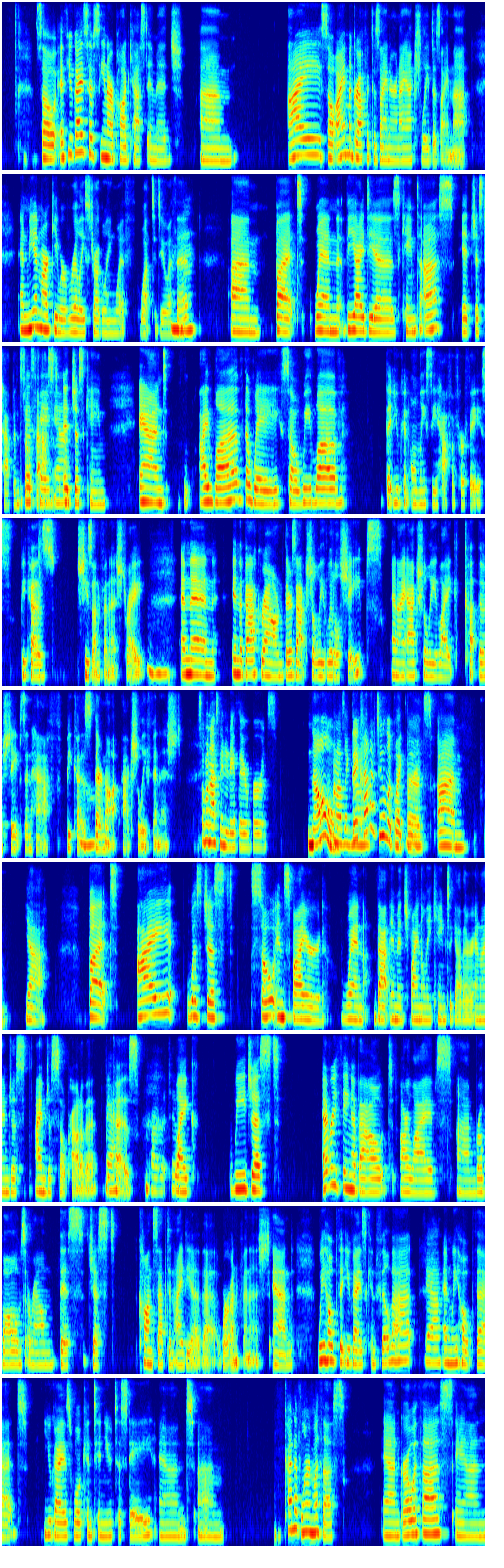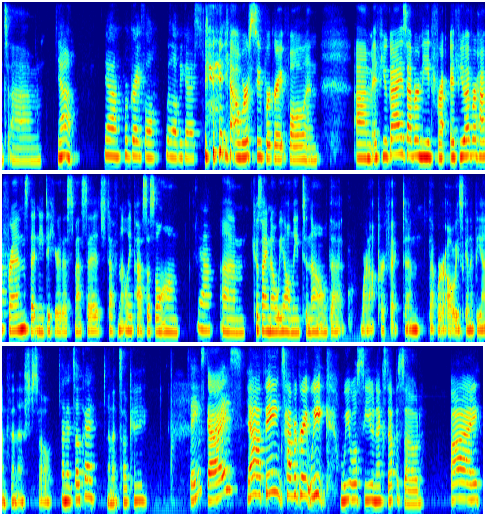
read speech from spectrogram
so, if you guys have seen our podcast image, um, I so I'm a graphic designer and I actually designed that. And me and Marky were really struggling with what to do with it. Mhm. Um, but when the ideas came to us, it just happened so Just came, fast. yeah. It just came. And I love the way, so we love that you can only see half of her face because she's unfinished, right? Mhm. And then in the background, there's actually little shapes. And I actually like cut those shapes in half because Oh, they're not actually finished. Someone asked me today if they were birds. No. And I was like, they kind of do look like Yeah. birds. Um yeah. But I was just so inspired when that image finally came together and I'm just I'm just so proud of it Yeah. because proud of it too. like we just everything about our lives um, revolves around this just concept and idea that we're unfinished and we hope that you guys can feel that yeah. and we hope that you guys will continue to stay and um, kind of learn with us and grow with us and um, yeah Yeah. We're grateful. We love you guys. yeah, we're super grateful and Um, if you guys ever need, fr- if you ever have friends that need to hear this message, definitely pass us along. Yeah. Um, because I know we all need to know that we're not perfect and that we're always going to be unfinished. So, And it's okay. and it's okay. Thanks, guys. Yeah, thanks. Have a great week. We will see you next episode. Bye.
